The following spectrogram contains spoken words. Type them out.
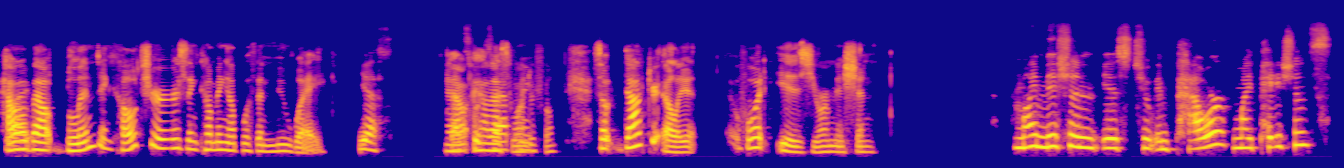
how right. about blending cultures and coming up with a new way? Yes. That's, how, how that's wonderful. So, Dr. Elliott, what is your mission? My mission is to empower my patients,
